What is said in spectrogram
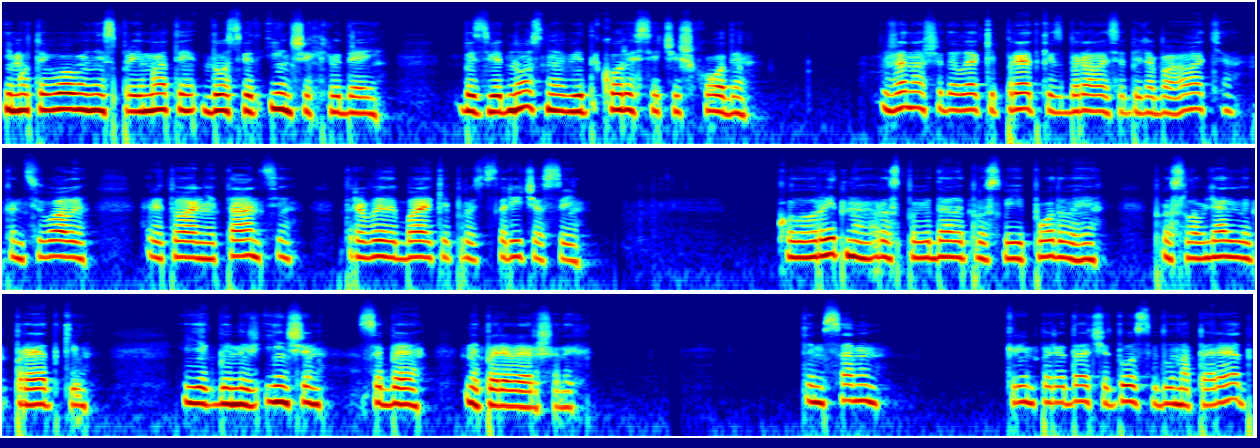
і мотивовані сприймати досвід інших людей безвідносно від користі чи шкоди. Вже наші далекі предки збиралися біля багаття, танцювали ритуальні танці, травили байки про старі часи. Колоритно розповідали про свої подвиги, прославляли предків і, якби між іншим, себе неперевершених. Тим самим, крім передачі досвіду наперед,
